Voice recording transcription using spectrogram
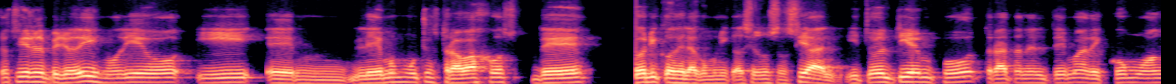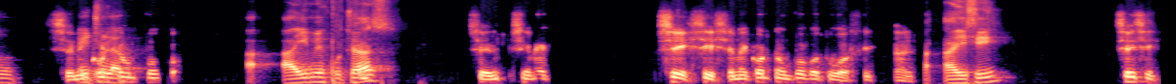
yo estoy en el periodismo, Diego, y em, leemos muchos trabajos de teóricos de la comunicación social y todo el tiempo tratan el tema de cómo han se me corta un poco. ¿Ahí me escuchás? Sí, sí, se me corta un poco tu voz. ¿Ahí sí? Sí, sí.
